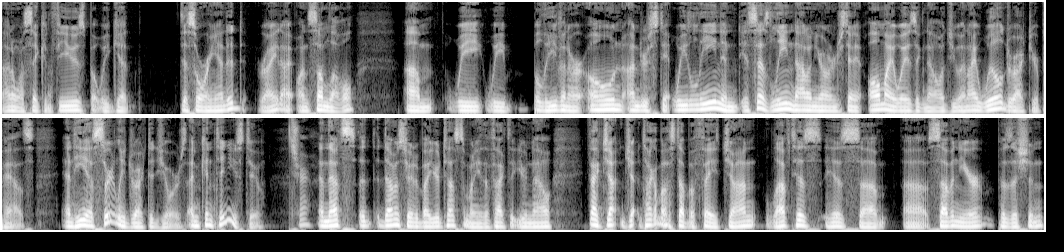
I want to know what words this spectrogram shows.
I don't want to say confused, but we get disoriented, right? I, on some level, um, we we believe in our own understand. We lean and it says, lean not on your own understanding. All my ways acknowledge you, and I will direct your paths. And He has certainly directed yours and continues to. Sure. And that's uh, demonstrated by your testimony. The fact that you're now, in fact, John, John, talk about a step of faith. John left his his um, uh, seven year position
